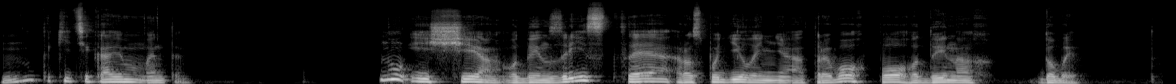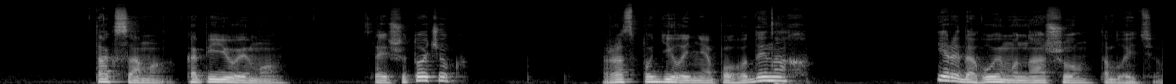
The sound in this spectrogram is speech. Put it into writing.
Ну, такі цікаві моменти. Ну і ще один зріз це розподілення тривог по годинах доби. Так само копіюємо цей шиточок, розподілення по годинах і редагуємо нашу таблицю.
